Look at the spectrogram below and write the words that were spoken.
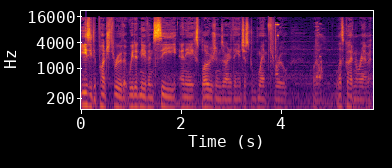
easy to punch through that we didn't even see any explosions or anything. It just went through. Well, let's go ahead and ram it.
